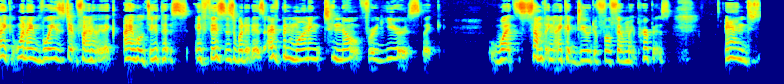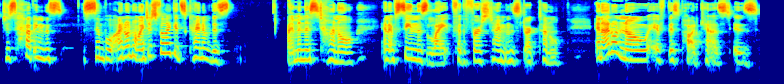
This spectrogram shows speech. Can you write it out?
like when I voiced it finally, like, I will do this if this is what it is. I've been wanting to know for years, like, what's something I could do to fulfill my purpose. And just having this simple, I don't know, I just feel like it's kind of this I'm in this tunnel and I've seen this light for the first time in this dark tunnel. And I don't know if this podcast is,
